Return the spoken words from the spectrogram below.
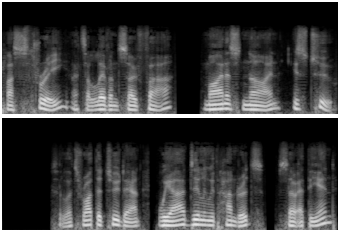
plus 3, that's 11 so far, minus 9 is 2. So let's write the 2 down. We are dealing with hundreds, so at the end,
